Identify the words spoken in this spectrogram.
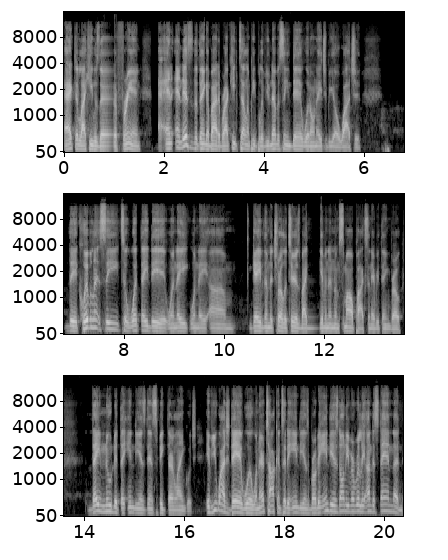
acted like he was their friend." And and this is the thing about it, bro. I keep telling people if you've never seen Deadwood on HBO, watch it. The equivalency to what they did when they when they um gave them the Trail of Tears by giving them them smallpox and everything, bro. They knew that the Indians didn't speak their language. If you watch Deadwood, when they're talking to the Indians, bro, the Indians don't even really understand nothing.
